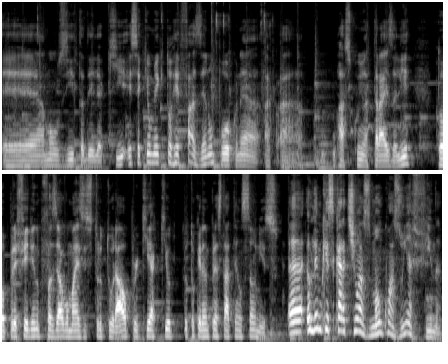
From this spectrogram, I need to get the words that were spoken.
É, a mãozita dele aqui. Esse aqui eu meio que tô refazendo um pouco, né? A, a, o rascunho atrás ali. Tô preferindo fazer algo mais estrutural, porque aqui eu, eu tô querendo prestar atenção nisso. Uh, eu lembro que esse cara tinha umas mãos com as unhas finas.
